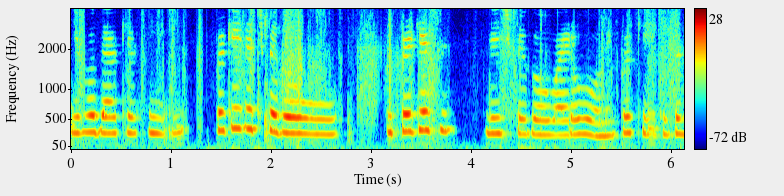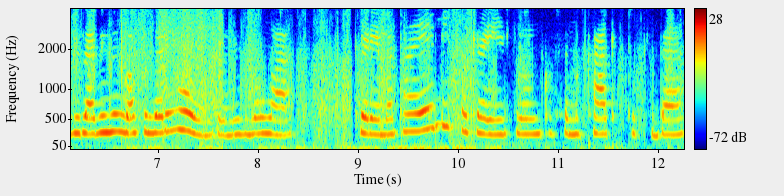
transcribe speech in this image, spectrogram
E vou dar aqui assim... Por que a gente pegou. E por que esse... a gente pegou o Iron Golem? Por quê? Porque os slimes não gostam do Iron Golem. Então eles vão lá querer matar ele, só que aí eles vão encostar no cacto que dá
